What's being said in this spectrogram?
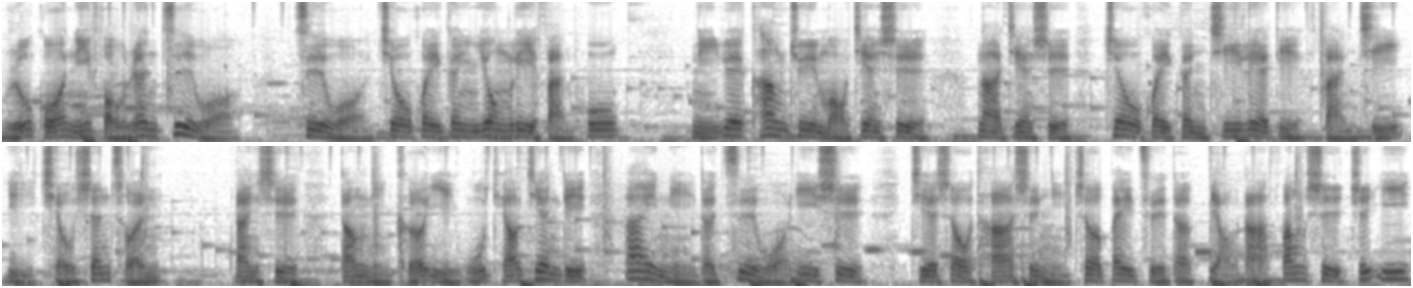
如果你否认自我，自我就会更用力反扑。你越抗拒某件事，那件事就会更激烈地反击以求生存。但是，当你可以无条件地爱你的自我意识，接受它是你这辈子的表达方式之一。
